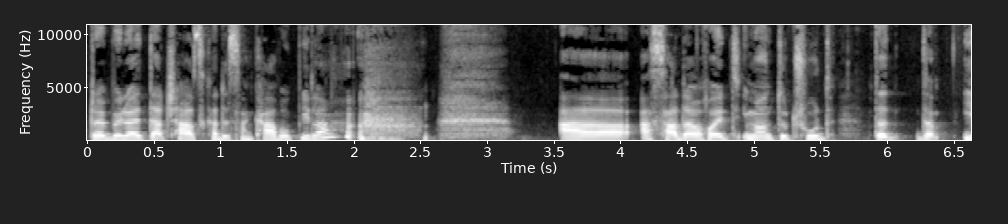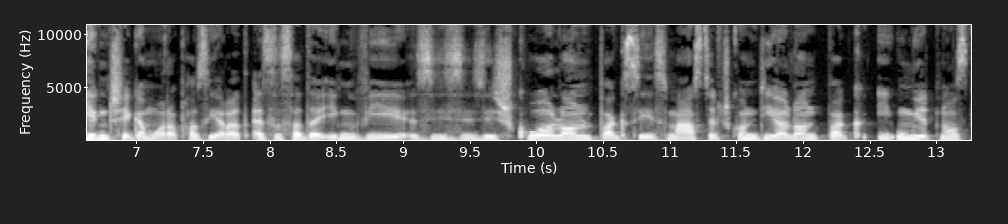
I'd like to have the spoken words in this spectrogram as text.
to, je bilo ta čas kada sam kavu pila. a, a sada heute imam tu čut, da, da irgendčega mora pauzirat. Also sada irgendwie sie, sie, sie školon, pak sie s masterčkom djelon, pak i umjetnost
